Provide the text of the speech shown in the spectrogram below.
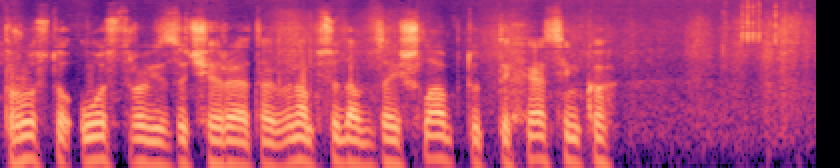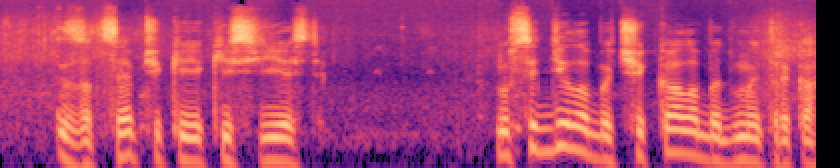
просто остров із очерета. Вона б сюди б зайшла б тут тихесенько. Зацепчики якісь є. Ну, сиділа би, чекала би Дмитрика.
